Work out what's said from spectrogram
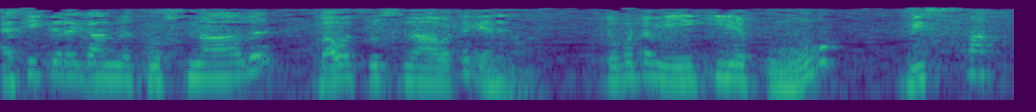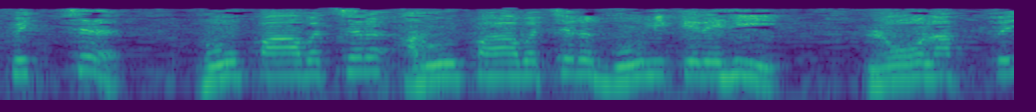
ඇති කරගන්න තෘෂ්ණාව භව තෘෂ්ණාවට ගෙනෙනවා. එතකොට මේ කියපු 20ක් වෙච්ච රූපාවචර අරූපාවචර භූමි කෙරෙහි ලෝලත්වය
